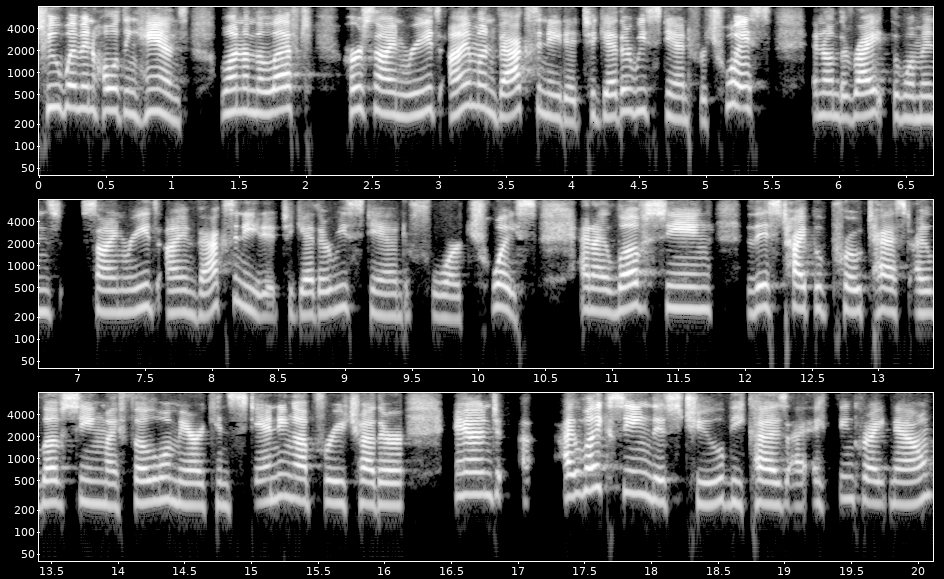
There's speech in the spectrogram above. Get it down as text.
Two women holding hands. One on the left, her sign reads, I am unvaccinated. Together we stand for choice. And on the right, the woman's sign reads, I am vaccinated. Together we stand for choice. And I love seeing this type of protest. I love seeing my fellow Americans standing up for each other. And I like seeing this too, because I, think right now,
